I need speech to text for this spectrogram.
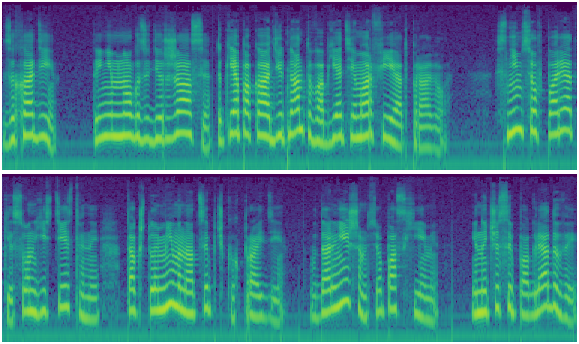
«Заходи. Ты немного задержался, так я пока адъютанта в объятия Морфея отправил. С ним все в порядке, сон естественный, так что мимо на цепочках пройди. В дальнейшем все по схеме. И на часы поглядывай,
